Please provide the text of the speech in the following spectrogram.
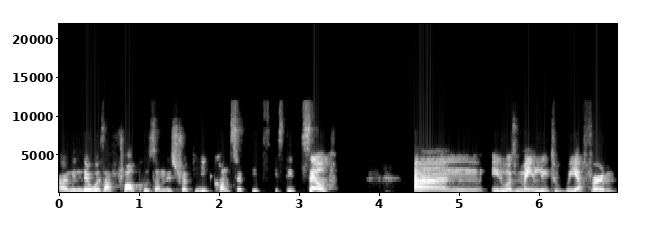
and then there was a focus on the strategic concept it's, it's itself and it was mainly to reaffirm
